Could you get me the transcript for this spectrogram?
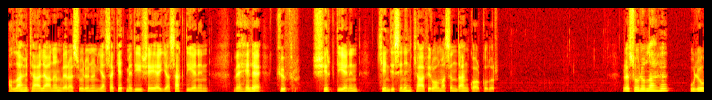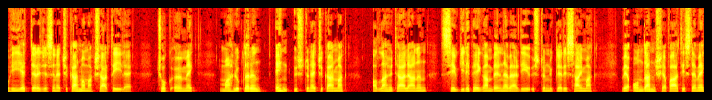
Allahü Teala'nın ve Resulünün yasak etmediği şeye yasak diyenin ve hele küfr, şirk diyenin kendisinin kafir olmasından korkulur. Resulullah'ı uluhiyet derecesine çıkarmamak şartı ile çok övmek, mahlukların en üstüne çıkarmak, Allahü Teala'nın sevgili peygamberine verdiği üstünlükleri saymak ve ondan şefaat istemek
